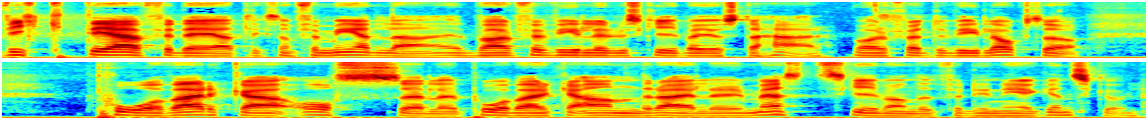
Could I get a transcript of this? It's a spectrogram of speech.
viktiga för dig att liksom förmedla? Varför ville du skriva just det här? Var det för att du ville också påverka oss eller påverka andra? Eller är mest skrivandet för din egen skull?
